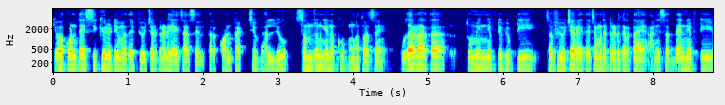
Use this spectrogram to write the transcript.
किंवा कोणत्याही सिक्युरिटीमध्ये फ्युचर ट्रेड घ्यायचा असेल तर कॉन्ट्रॅक्टची व्हॅल्यू समजून घेणं खूप महत्वाचं आहे. उदाहरणार्थ तुम्ही निफ्टी फिफ्टीचं फ्युचर आहे त्याच्यामध्ये ट्रेड करताय आणि सध्या निफ्टी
